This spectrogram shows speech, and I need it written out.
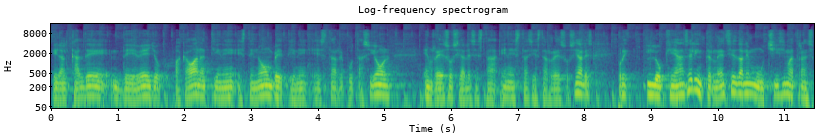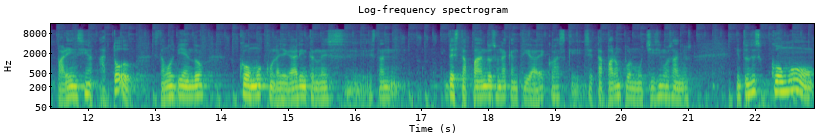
el alcalde de Bello, Copacabana, tiene este nombre, tiene esta reputación, en redes sociales está en estas y estas redes sociales, porque lo que hace el Internet es darle muchísima transparencia a todo. Estamos viendo cómo con la llegada del Internet eh, están destapándose una cantidad de cosas que se taparon por muchísimos años. Entonces, ¿cómo,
